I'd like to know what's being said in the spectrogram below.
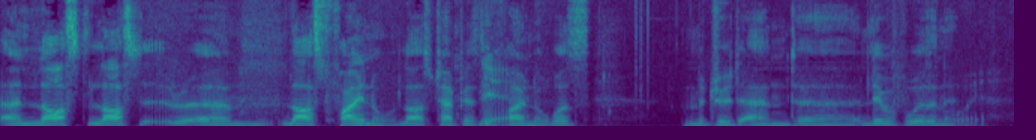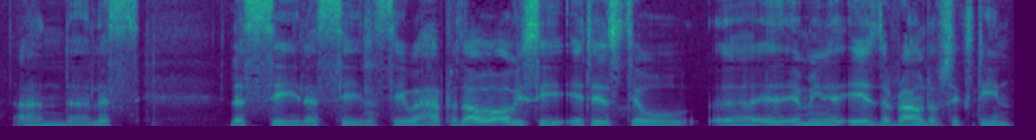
and last last um, last final, last Champions League Yeah. final was Madrid and uh, Liverpool, isn't it? Oh, yeah. And uh, let's let's see, let's see, let's see what happens. Obviously, it is still. Uh, I mean, it is the round of 16.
